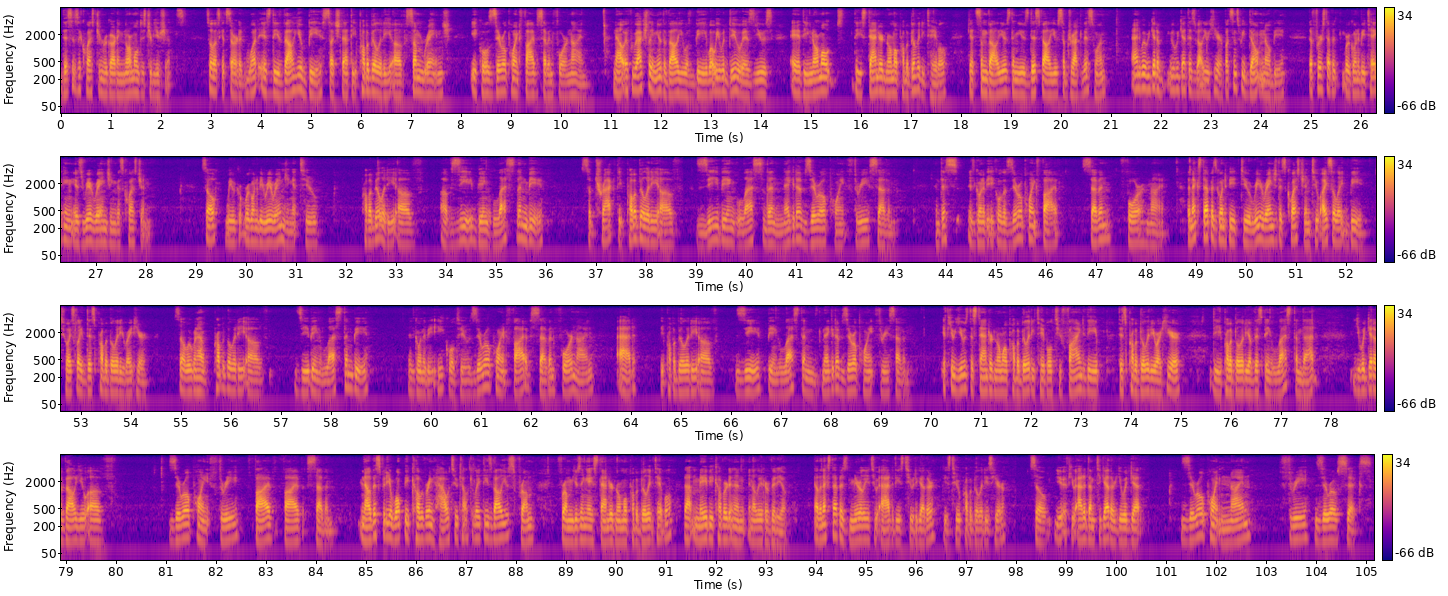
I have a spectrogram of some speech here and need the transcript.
This is a question regarding normal distributions. So let's get started. What is the value b such that the probability of some range equals 0.5749? Now if we actually knew the value of b, what we would do is use a, the normal, the standard normal probability table, get some values, then use this value, subtract this one, and we would get a we would get this value here. But since we don't know b, the first step we're going to be taking is rearranging this question. So we, we're going to be rearranging it to probability of, of z being less than b, subtract the probability of z being less than negative 0.37. And this is going to be equal to 0.5749. The next step is going to be to rearrange this question to isolate b, to isolate this probability right here. So we're going to have probability of z being less than b is going to be equal to 0.5749 add the probability of z being less than negative 0.37. If you use the standard normal probability table to find the this probability right here, the probability of this being less than that, you would get a value of 0.3557. Now this video won't be covering how to calculate these values from from using a standard normal probability table. That may be covered in, an, in a later video. Now the next step is merely to add these two together, these two probabilities here. So you, if you added them together, you would get 0.9306.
